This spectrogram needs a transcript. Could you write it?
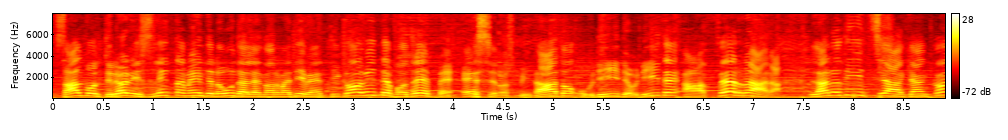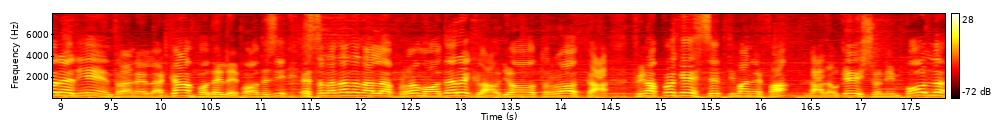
salvo ulteriori slittamenti dovuti alle normative anti-Covid, potrebbe essere ospitato, udite udite, a Ferrara. La notizia che ancora rientra nel campo delle ipotesi è stata data dal promoter Claudio Trotta. Fino a poche settimane fa, la location in poll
